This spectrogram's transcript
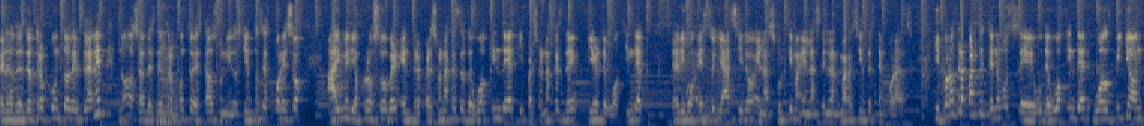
pero desde otro punto del planeta, ¿no? O sea, desde otro punto de Estados Unidos. Y entonces por eso hay medio crossover entre personajes de The Walking Dead y personajes de Fear the Walking Dead. Ya digo, esto ya ha sido en las últimas, en las, en las más recientes temporadas. Y por otra parte tenemos eh, The Walking Dead World Beyond,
